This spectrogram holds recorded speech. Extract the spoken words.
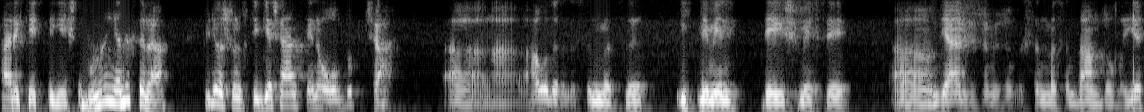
hareketli geçti. Bunun yanı sıra biliyorsunuz ki geçen sene oldukça havaların ısınması, iklimin değişmesi, e, yeryüzümüzün ısınmasından dolayı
